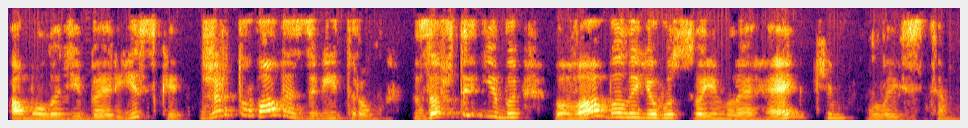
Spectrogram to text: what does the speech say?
а молоді берізки жартували з вітром, завжди ніби вабили його своїм легеньким листям.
